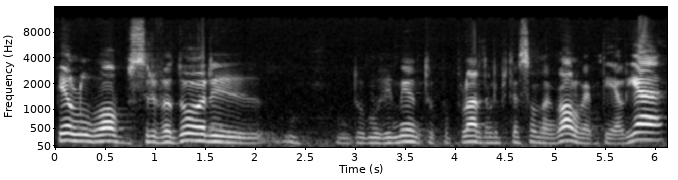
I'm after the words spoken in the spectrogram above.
pelo observador eh, do Movimento Popular da Libertação de Angola, o MPLA,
